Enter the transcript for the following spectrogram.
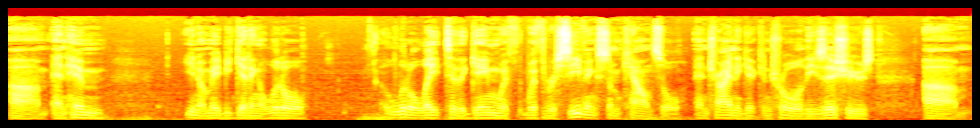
um, and him you know maybe getting a little a little late to the game with with receiving some counsel and trying to get control of these issues um,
